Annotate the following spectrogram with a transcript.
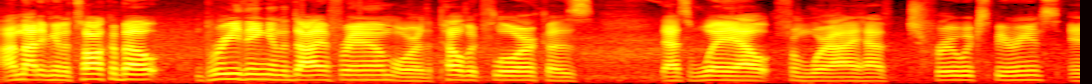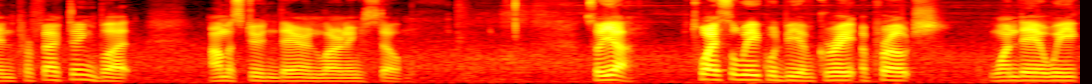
I'm not even to talk about breathing in the diaphragm or the pelvic floor because that's way out from where I have true experience in perfecting, but I'm a student there and learning still. So, yeah, twice a week would be a great approach one day a week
